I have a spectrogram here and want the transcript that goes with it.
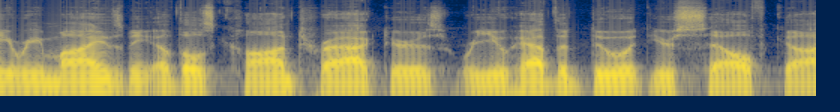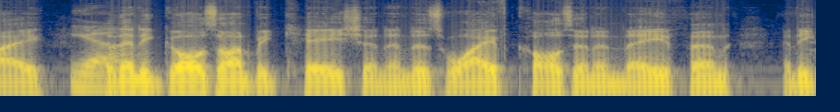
he reminds me of those contractors where you have the do it yourself guy. Yeah. And then he goes on vacation and his wife calls in a Nathan and he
